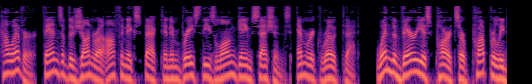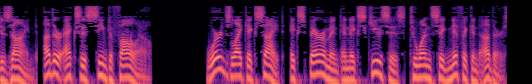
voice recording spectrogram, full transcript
However, fans of the genre often expect and embrace these long game sessions. Emrich wrote that, when the various parts are properly designed, other X's seem to follow. Words like excite, experiment and excuses to one significant others.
